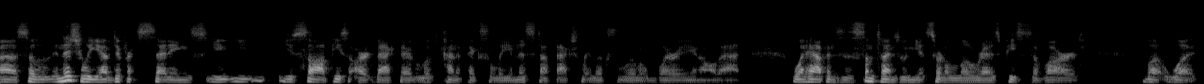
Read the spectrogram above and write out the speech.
uh, so initially you have different settings. You, you, you saw a piece of art back there that looked kind of pixely, and this stuff actually looks a little blurry and all that. What happens is sometimes we can get sort of low-res pieces of art, but what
